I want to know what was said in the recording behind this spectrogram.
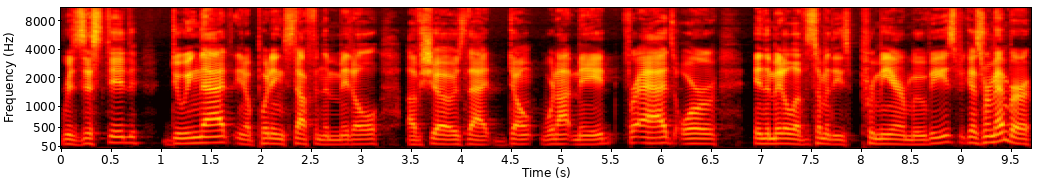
resisted doing that, you know, putting stuff in the middle of shows that don't were not made for ads or in the middle of some of these premiere movies because remember,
